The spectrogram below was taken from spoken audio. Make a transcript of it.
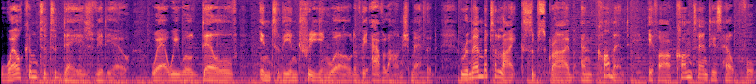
Welcome to today's video, where we will delve into the intriguing world of the avalanche method. Remember to like, subscribe, and comment if our content is helpful.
